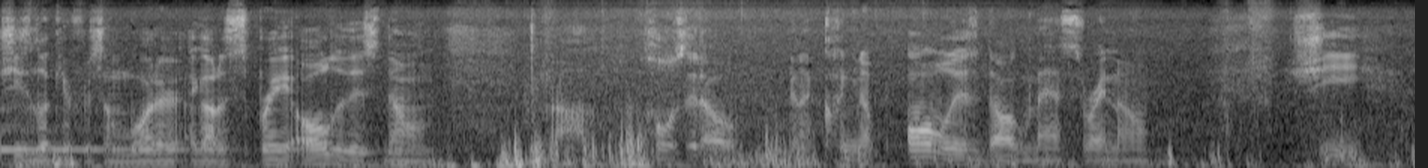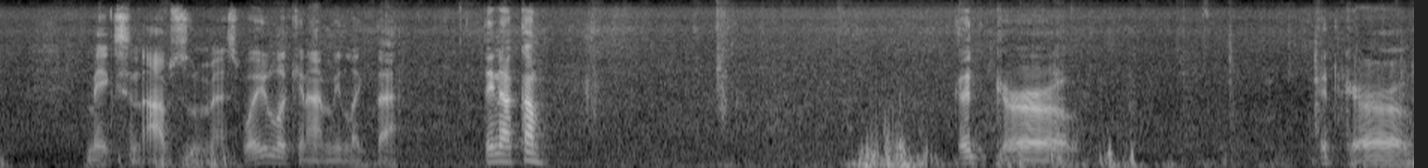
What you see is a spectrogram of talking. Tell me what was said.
she's looking for some water. I gotta spray all of this down, um, hose it out. I'm gonna clean up all this dog mess right now. She makes an absolute mess. Why are you looking at me like that? Dina, come. Good girl. Good girl.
